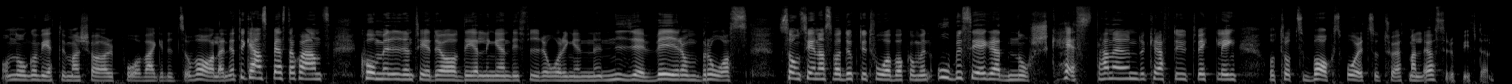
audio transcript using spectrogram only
om någon vet hur man kör på Vaggerydsovalen. Jag tycker hans bästa chans kommer i den tredje avdelningen. Det är fyraåringen 9 Weiron Brås som senast var duktig tvåa bakom en obesegrad norsk häst. Han är under kraftig utveckling och trots bakspåret så tror jag att man löser uppgiften.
